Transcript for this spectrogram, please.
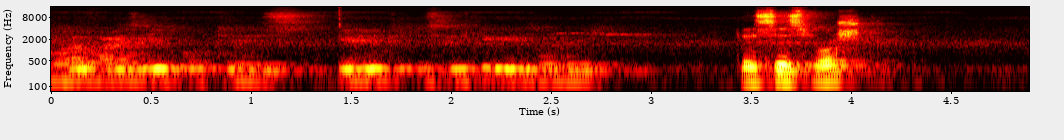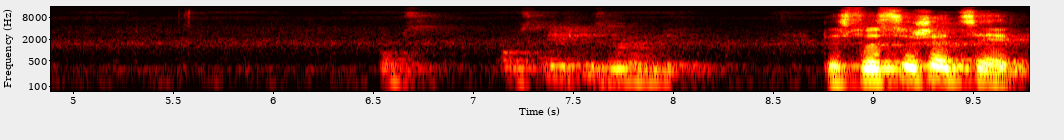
woher weiß ich, ob das Bild das Richtige ist oder nicht? Das ist wurscht. Ob es echt ist oder nicht? Das wirst du schon sehen.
